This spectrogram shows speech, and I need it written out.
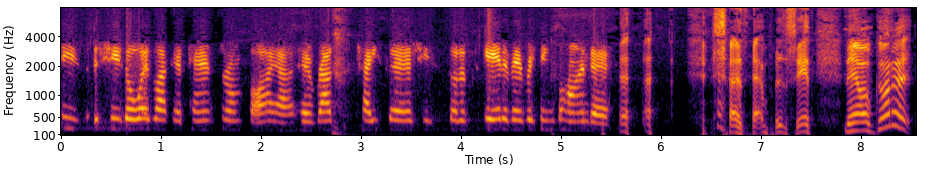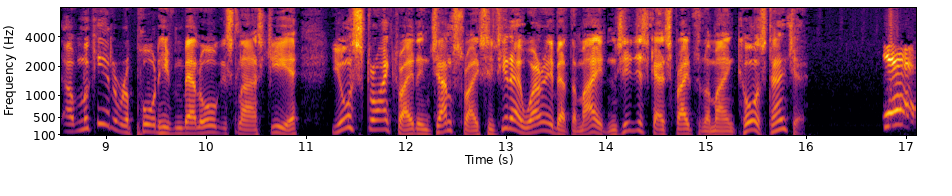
she's she's always like her pants are on fire. Her rugs chase her. She's sort of scared of everything behind her. so that was it. Now, I've got a, I'm looking at a report here from about August last year. Your strike rate in jumps races, you don't worry about the maidens. You just go straight for the main course, don't you? yeah,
